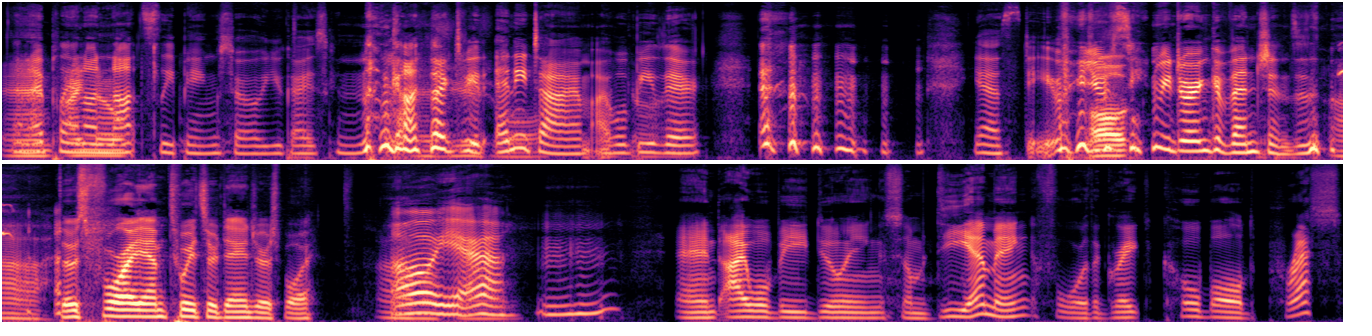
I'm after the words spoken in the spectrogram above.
And, I plan on not sleeping, so you guys can contact me at any time. I My will be there. yes, Steve. You've I'll- seen me during conventions. Ah, Those 4 a.m. tweets are dangerous, boy. oh, my yeah. Mm-hmm. And I will be doing some DMing for the Great Kobold Press.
